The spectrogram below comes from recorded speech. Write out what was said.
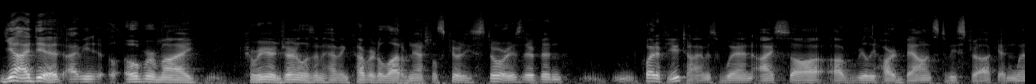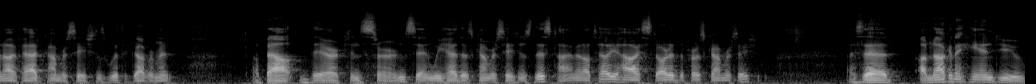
Yeah, I did. I mean, over my career in journalism, having covered a lot of national security stories, there have been quite a few times when I saw a really hard balance to be struck and when I've had conversations with the government about their concerns. And we had those conversations this time, and I'll tell you how I started the first conversation. I said, I'm not going to hand you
